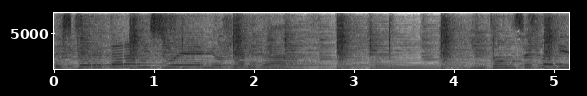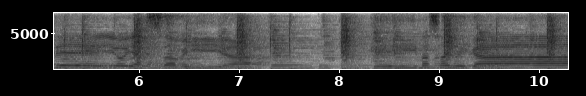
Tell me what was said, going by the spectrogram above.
despertarán mis sueños realidad. Y entonces le diré, yo ya sabía que ibas a llegar.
